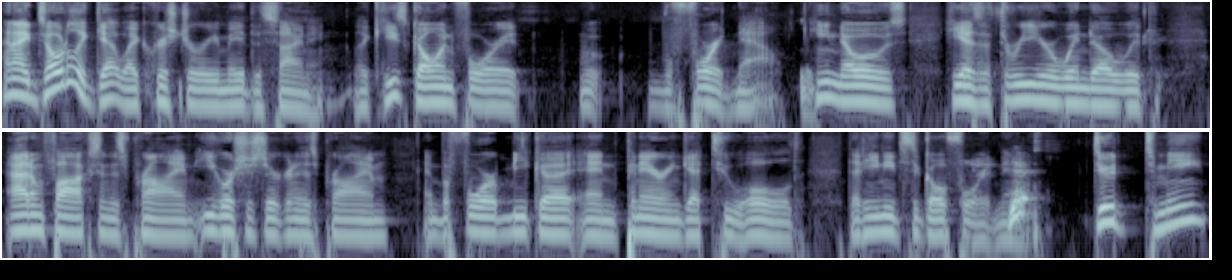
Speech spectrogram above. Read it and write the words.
And I totally get why Chris Drury made the signing. Like he's going for it for it now. He knows he has a three year window with Adam Fox in his prime, Igor Shesterkin in his prime, and before Mika and Panarin get too old, that he needs to go for it now. Yeah. Dude, to me,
